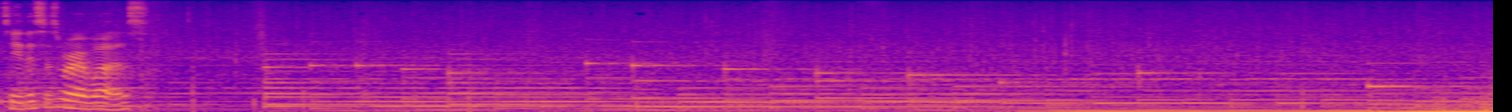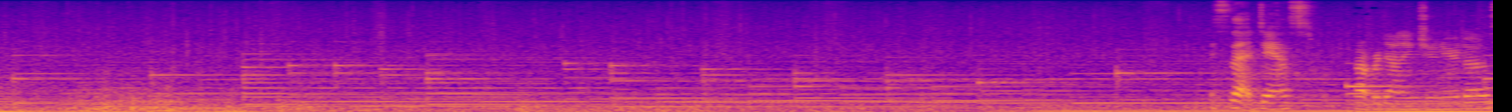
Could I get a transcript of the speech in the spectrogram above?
See, this is where I was. That dance Robert Downey Jr. does.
